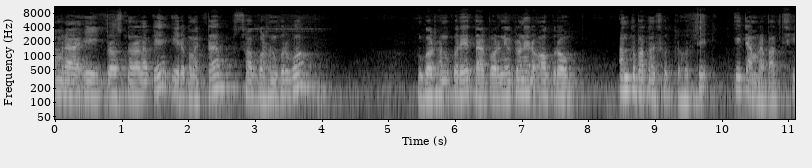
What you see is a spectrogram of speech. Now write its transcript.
আমরা এই প্রশ্নের আলোকে এরকম একটা সব গঠন করব। গঠন করে তারপর নিউটনের অগ্র আন্তপাতন সূত্র হচ্ছে এটা আমরা পাচ্ছি।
